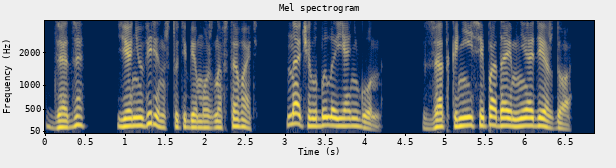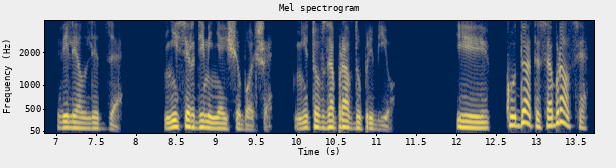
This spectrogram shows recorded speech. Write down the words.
«Дзэдзе, я не уверен, что тебе можно вставать», — начал было Яньгун. «Заткнись и подай мне одежду», — велел Лидзе. «Не серди меня еще больше, не то взаправду прибью». «И куда ты собрался?» —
